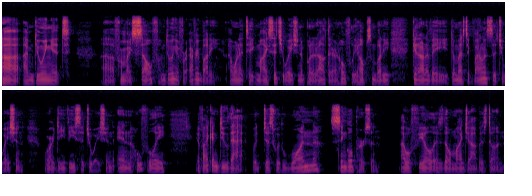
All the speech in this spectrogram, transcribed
uh, I'm doing it uh, for myself. I'm doing it for everybody. I want to take my situation and put it out there and hopefully help somebody get out of a domestic violence situation or a DV situation. And hopefully, if I can do that with just with one single person, I will feel as though my job is done.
